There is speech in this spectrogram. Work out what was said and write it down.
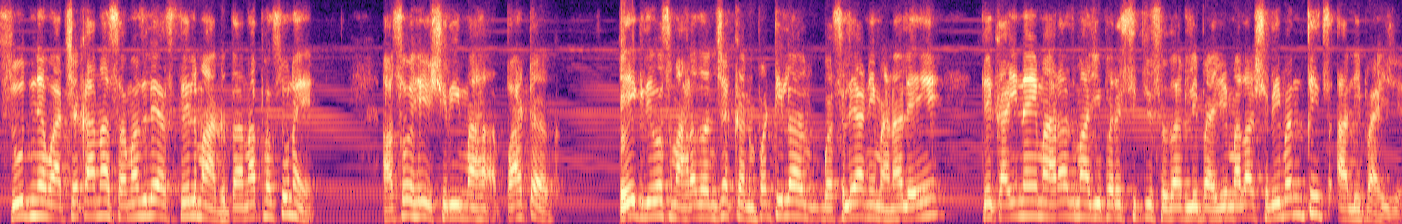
सुज्ञ वाचकांना समजले असतील मागताना फसू नये. असो हे श्री महा पाठक एक दिवस महाराजांच्या कनपट्टीला बसले आणि म्हणाले ते काही नाही महाराज माझी परिस्थिती सुधारली पाहिजे मला श्रीमंतीच आली पाहिजे.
